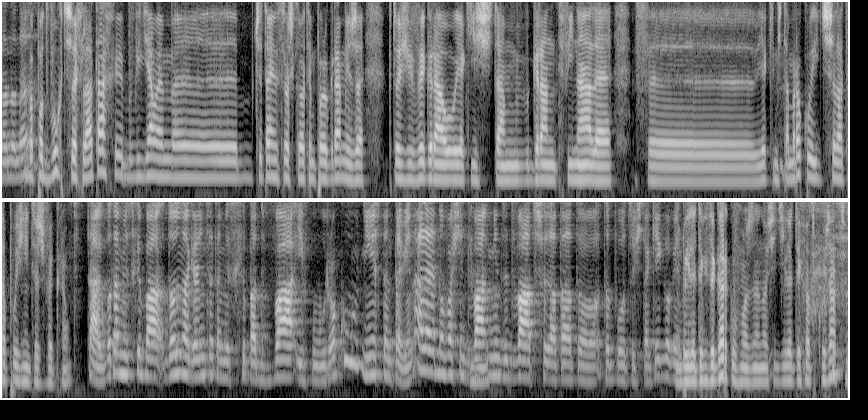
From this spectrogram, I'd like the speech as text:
No, no, no. Chyba po dwóch, trzech latach y, widziałem, e, czytając troszkę o tym programie, że ktoś wygrał jakiś tam grand finale w e, jakimś tam roku i trzy lata później też wygrał. Tak, bo tam jest chyba, dolna granica tam jest chyba 2,5 roku, nie jestem pewien, ale no właśnie dwa, Mhm. między 2 a 3 lata to, to było coś takiego, więc Bo ile tych zegarków można nosić, ile tych odkurzaczy.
